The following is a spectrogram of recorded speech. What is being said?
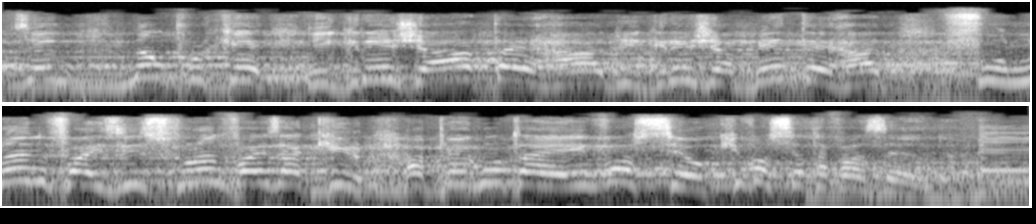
dizendo, não, porque igreja A está errado, igreja B está errado, fulano faz isso, fulano faz aquilo. A pergunta é, e você, o que você está fazendo?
